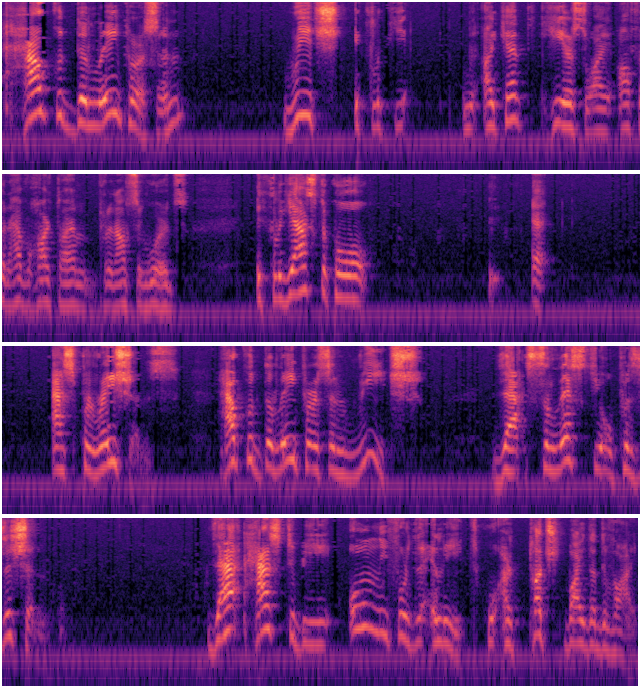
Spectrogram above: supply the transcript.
How could the layperson reach I can't hear, so I often have a hard time pronouncing words. Ecclesiastical eh, aspirations. How could the layperson reach that celestial position? That has to be only for the elite who are touched by the divine.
